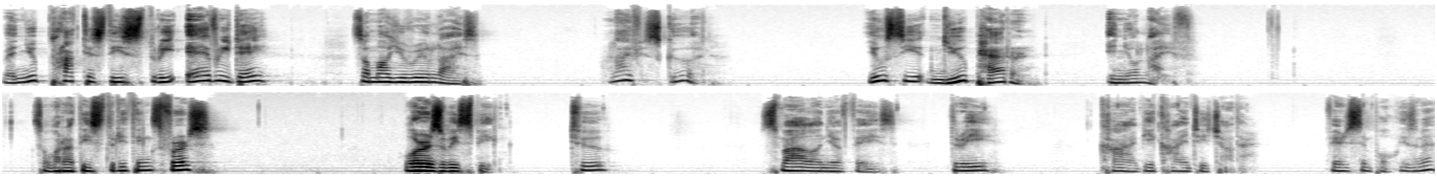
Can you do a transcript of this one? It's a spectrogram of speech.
When you practice these three every day, somehow you realize life is good. You see a new pattern in your life. So, what are these three things? First, words we speak. Two, smile on your face. Three, kind, be kind to each other. Very simple, isn't it?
